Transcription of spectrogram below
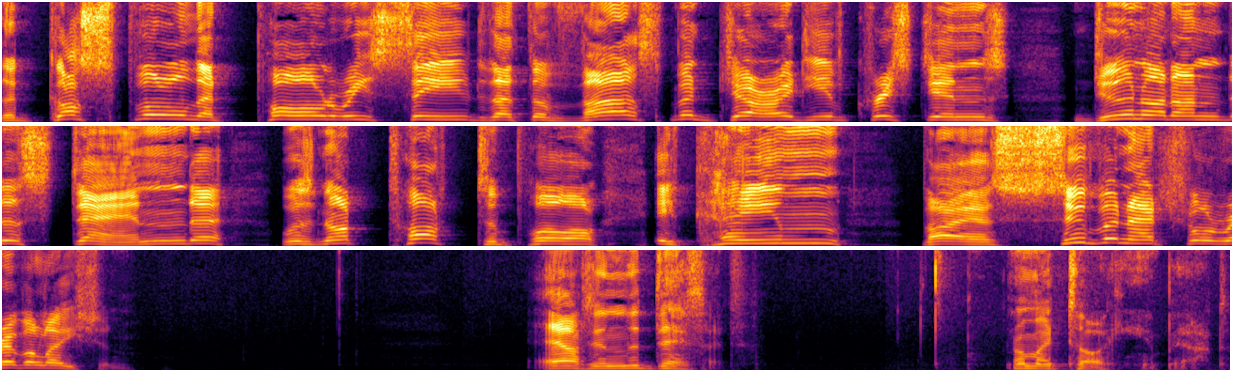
The gospel that Paul received, that the vast majority of Christians do not understand, was not taught to Paul. It came by a supernatural revelation out in the desert. What am I talking about?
